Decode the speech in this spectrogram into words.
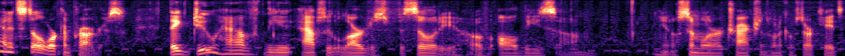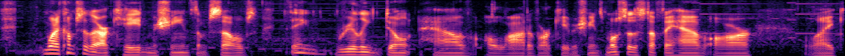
and it's still a work in progress. They do have the absolute largest facility of all these, um, you know, similar attractions when it comes to arcades. When it comes to the arcade machines themselves, they really don't have a lot of arcade machines. Most of the stuff they have are like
